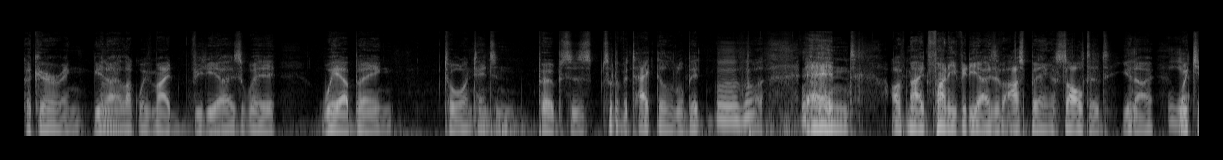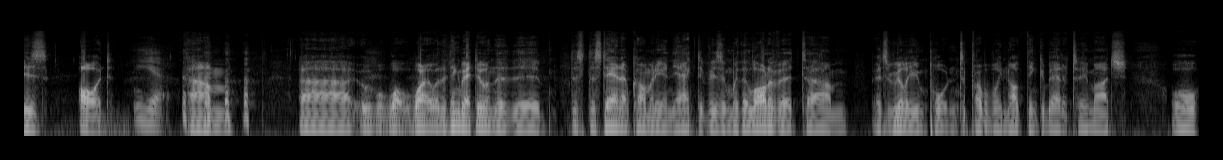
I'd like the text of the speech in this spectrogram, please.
occurring. You know, mm. like we've made videos where we are being, to all intents and purposes, sort of attacked a little bit, and I've made funny videos of us being assaulted. You know, Yeah. which is odd. Yeah. Um, uh, what, what, the thing about doing the the, the, the stand up comedy and the activism, with a lot of it, um, it's really important to probably not think about it too much, or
